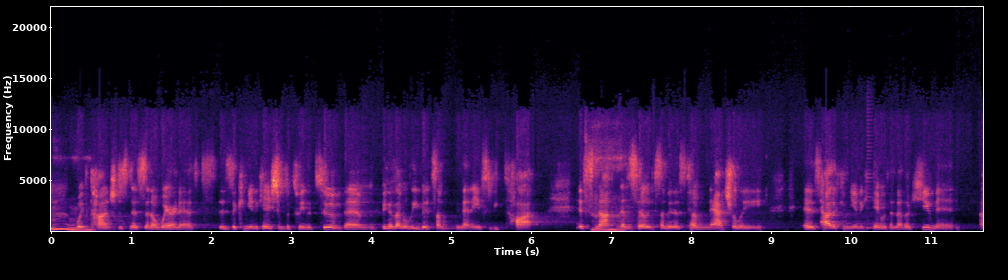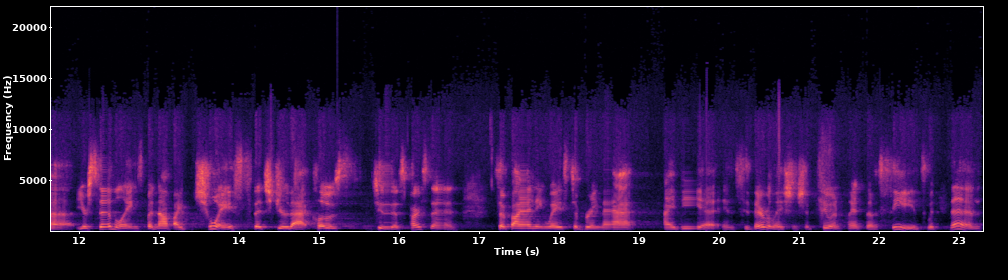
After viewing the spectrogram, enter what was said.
mm. with consciousness and awareness is the communication between the two of them because I believe it's something that needs to be taught. It's mm. not necessarily something that's come naturally. Is how to communicate with another human, uh, your siblings, but not by choice that you're that close to this person. So finding ways to bring that idea into their relationship too and plant those seeds with them.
